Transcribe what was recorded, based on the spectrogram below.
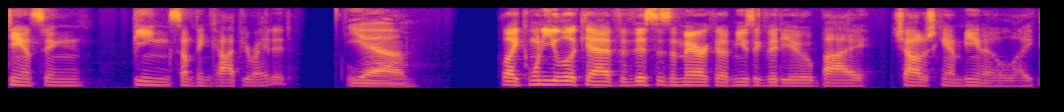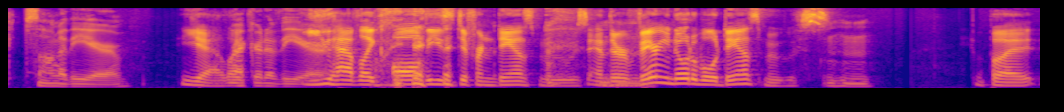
dancing being something copyrighted. Yeah. Like when you look at the This Is America music video by Childish Gambino, like Song of the year. yeah, like Record of the year. you have like all these different dance moves and they're very notable dance moves. hmm But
